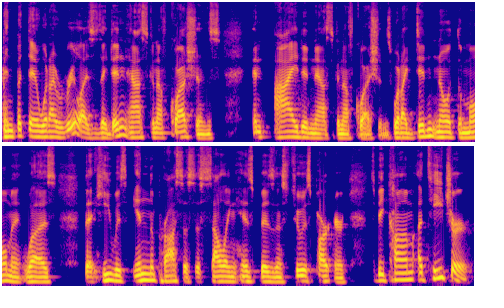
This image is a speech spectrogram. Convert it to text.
And but then what I realized is they didn't ask enough questions and I didn't ask enough questions. What I didn't know at the moment was that he was in the process of selling his business to his partner to become a teacher.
